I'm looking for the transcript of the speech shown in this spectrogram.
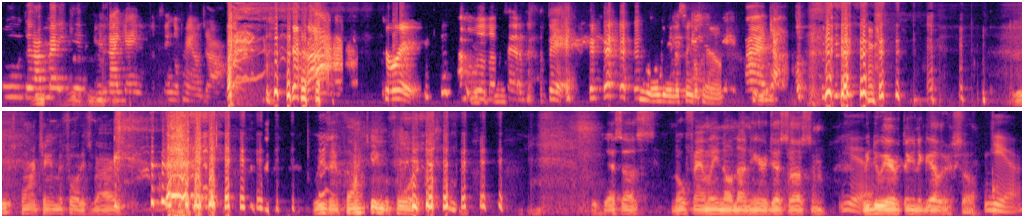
all the food that I'm making and not gaining a single pound job. Correct. I'm a little upset about that. You won't be in a single pound. I don't. We was quarantined before this virus. we was in quarantine before. It's just us. No family, no nothing here, just us, and Yeah. we do everything together. So Yeah.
